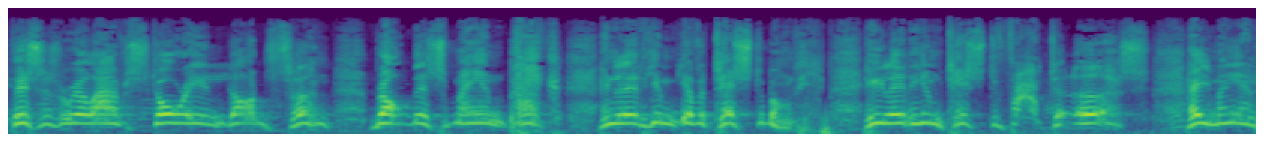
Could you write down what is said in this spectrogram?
This is a real life story, and God's Son brought this man back and let him give a testimony. He let him testify to us. Amen.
